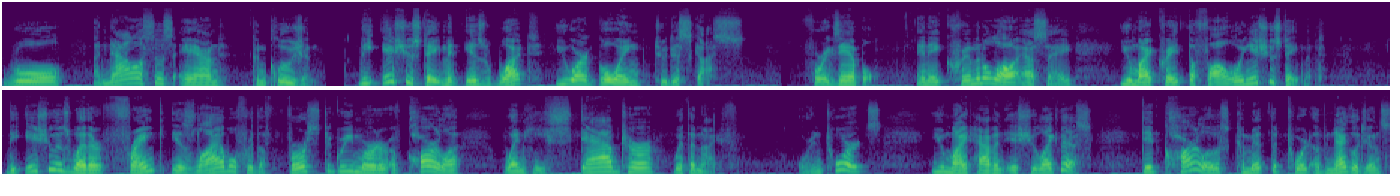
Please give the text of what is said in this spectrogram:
rule, analysis, and conclusion. The issue statement is what you are going to discuss. For example, in a criminal law essay, you might create the following issue statement. The issue is whether Frank is liable for the first degree murder of Carla when he stabbed her with a knife. Or in torts, you might have an issue like this Did Carlos commit the tort of negligence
